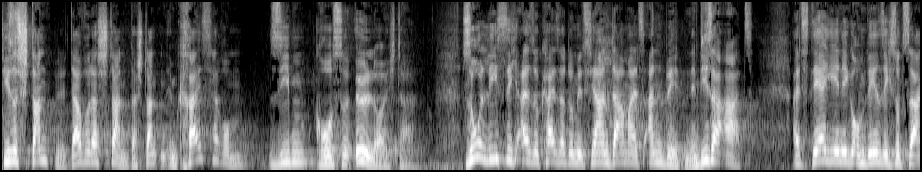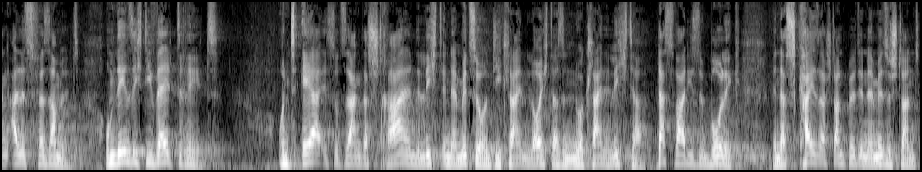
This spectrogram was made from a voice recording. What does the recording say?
dieses Standbild, da wo das stand, da standen im Kreis herum sieben große Ölleuchter. So ließ sich also Kaiser Domitian damals anbeten, in dieser Art, als derjenige, um den sich sozusagen alles versammelt, um den sich die Welt dreht. Und er ist sozusagen das strahlende Licht in der Mitte und die kleinen Leuchter sind nur kleine Lichter. Das war die Symbolik, wenn das Kaiserstandbild in der Mitte stand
